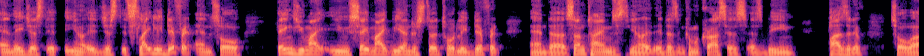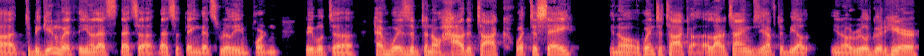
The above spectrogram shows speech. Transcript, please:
and they just it, you know it just it's slightly different, and so things you might you say might be understood totally different, and uh, sometimes you know it, it, doesn't come across as as being positive. So uh, to begin with, you know that's that's a that's a thing that's really important. Be able to have wisdom to know how to talk, what to say, you know when to talk. A lot of times you have to be a you know real good here,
